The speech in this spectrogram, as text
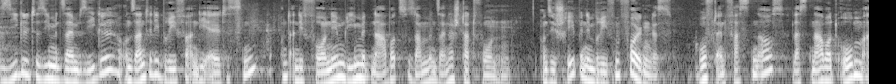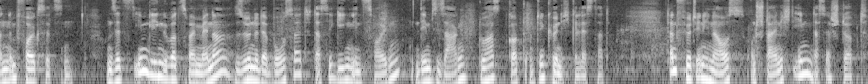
siegelte sie mit seinem Siegel und sandte die Briefe an die Ältesten und an die Vornehmen, die mit Naboth zusammen in seiner Stadt wohnten. Und sie schrieb in den Briefen folgendes: Ruft ein Fasten aus, lasst Naboth oben an im Volk sitzen und setzt ihm gegenüber zwei Männer, Söhne der Bosheit, dass sie gegen ihn zeugen, indem sie sagen: Du hast Gott und den König gelästert. Dann führt ihn hinaus und steinigt ihn, dass er stirbt.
